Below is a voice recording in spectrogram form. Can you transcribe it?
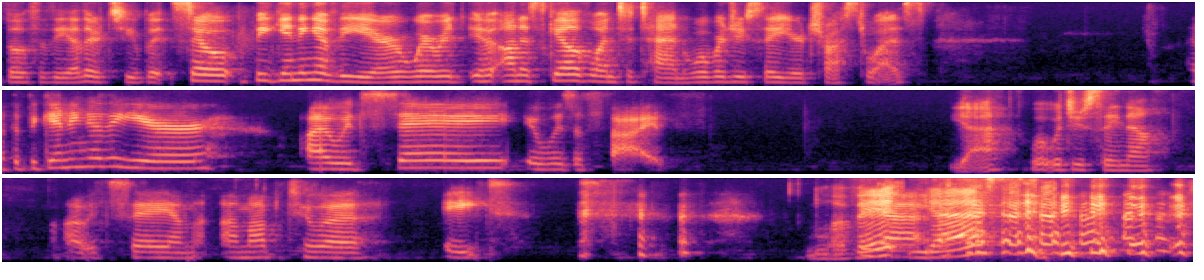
both of the other two. But so, beginning of the year, where would on a scale of one to ten, what would you say your trust was? At the beginning of the year, I would say it was a five. Yeah. What would you say now? I would say I'm I'm up to a eight. Love it. Yeah. Yes.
